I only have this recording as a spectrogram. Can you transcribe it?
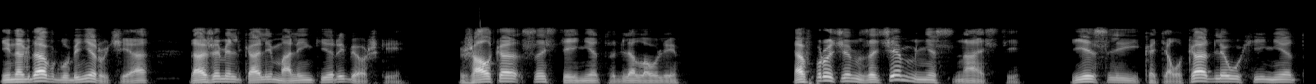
Иногда в глубине ручья даже мелькали маленькие рыбешки. Жалко, снастей нет для ловли. А, впрочем, зачем мне снасти, если котелка для ухи нет,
